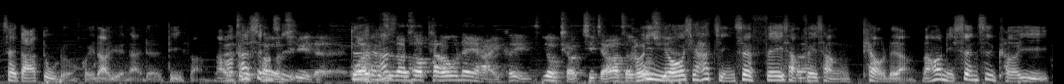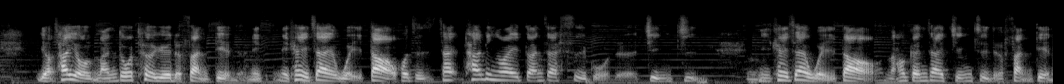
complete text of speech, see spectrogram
再搭渡轮回到原来的地方。然后它甚至去的，我还不知道说汤屋内海可以用桥骑脚踏车可以哦，而且它景色非常非常漂亮。然后你甚至可以有它有蛮多特约的饭店的，你你可以在尾道或者在它另外一端在四国的精致，你可以在尾道，然后跟在精致的饭店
